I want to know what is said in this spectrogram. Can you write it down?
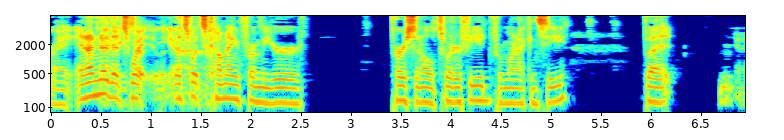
Right. And I know Yeah, that's exactly. what, Yeah, that's what's coming from your personal Twitter feed from what I can see. But Yeah.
